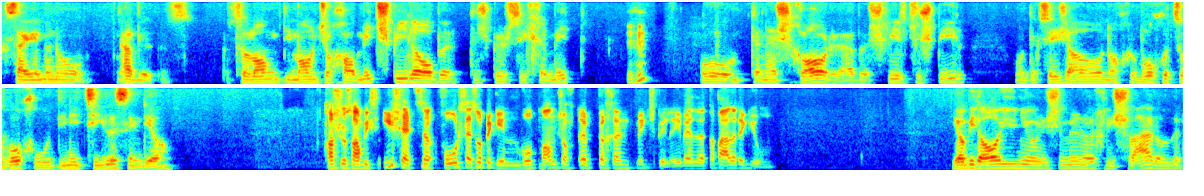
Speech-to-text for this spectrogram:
sage immer noch, eben, solange die Mannschaft kann mitspielen oben, dann spielst du sicher mit. Mhm. Und dann ist klar, eben, Spiel zu Spiel. Und dann siehst du auch nach Woche zu Woche, wo deine Ziele sind, ja. Kannst du das amigs einschätzen vor Saisonbeginn, wo die Mannschaft jemanden könnte mitspielen in welcher Tabellenregion? Ja, bei der A-Junior ist es immer noch ein bisschen schwer, oder?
